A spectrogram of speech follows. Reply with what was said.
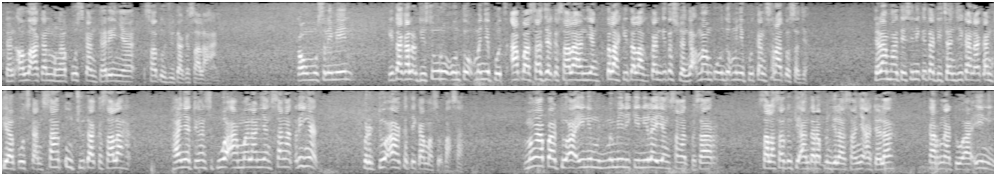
Dan Allah akan menghapuskan darinya satu juta kesalahan. Kaum muslimin kita kalau disuruh untuk menyebut apa saja kesalahan yang telah kita lakukan, kita sudah nggak mampu untuk menyebutkan 100 saja. Dalam hadis ini kita dijanjikan akan dihapuskan satu juta kesalahan. Hanya dengan sebuah amalan yang sangat ringan. Berdoa ketika masuk pasar. Mengapa doa ini memiliki nilai yang sangat besar? Salah satu di antara penjelasannya adalah karena doa ini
